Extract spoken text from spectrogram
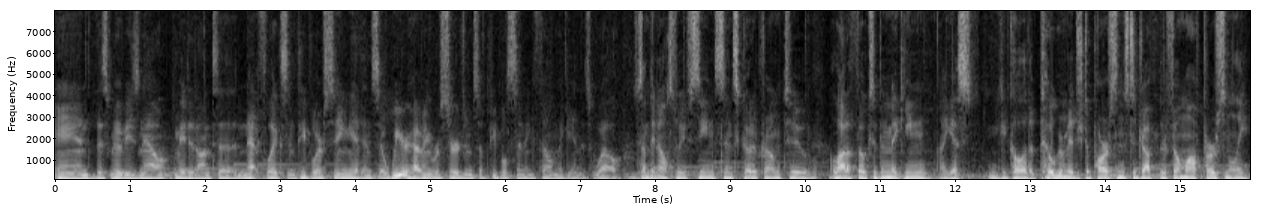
and this movie's now made it onto Netflix and people are seeing it and so we're having a resurgence of people sending film again as well. Something else we've seen since Kodachrome too, a lot of folks have been making, I guess you could call it a pilgrimage to Parsons to drop their film off personally.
